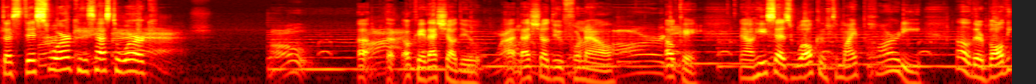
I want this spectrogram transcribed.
Does this work? This has to work. Uh, uh, okay, that shall do. Uh, that shall do for now. Okay, now he says, welcome to my party. Oh, there, Baldi.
